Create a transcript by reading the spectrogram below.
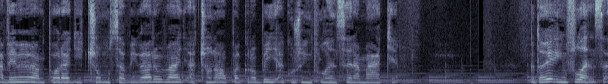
a vieme vám poradiť, čomu sa vyvarovať a čo naopak robiť, ak už influencera máte. Kto je influencer?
